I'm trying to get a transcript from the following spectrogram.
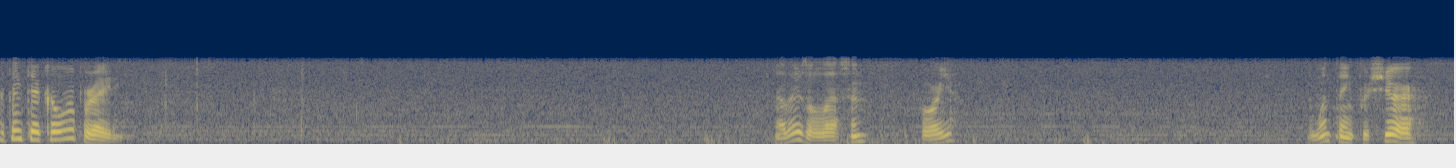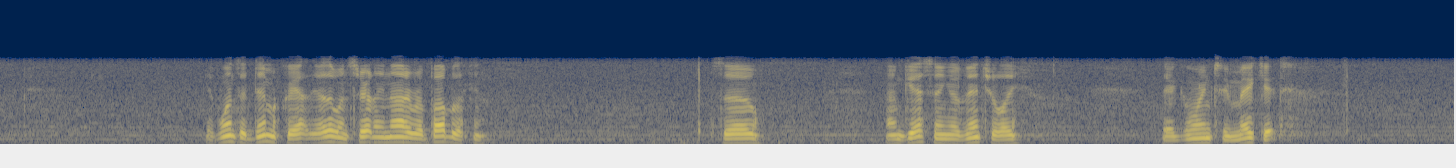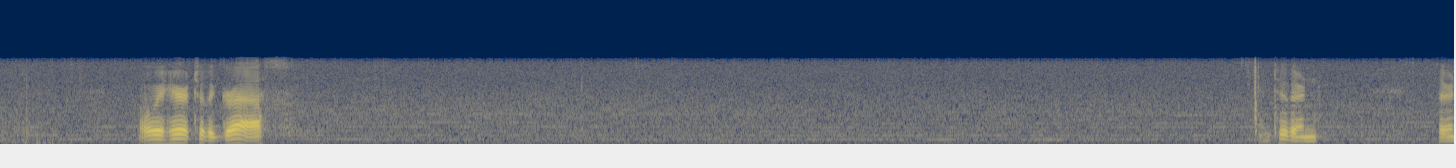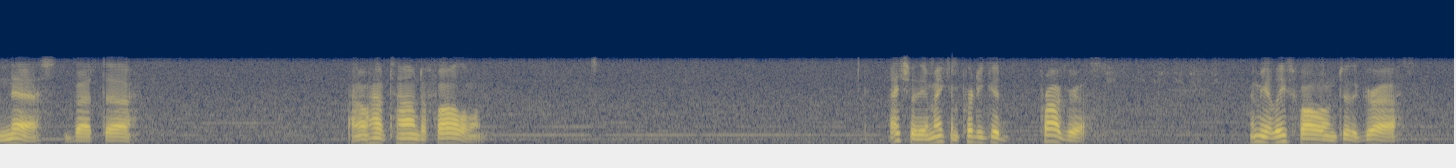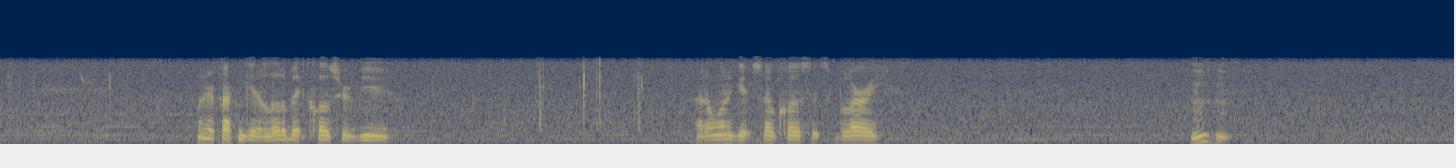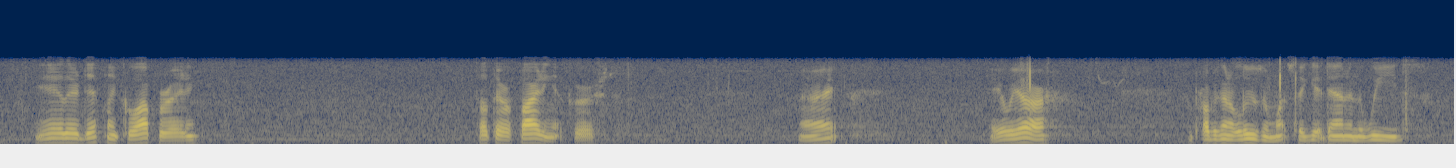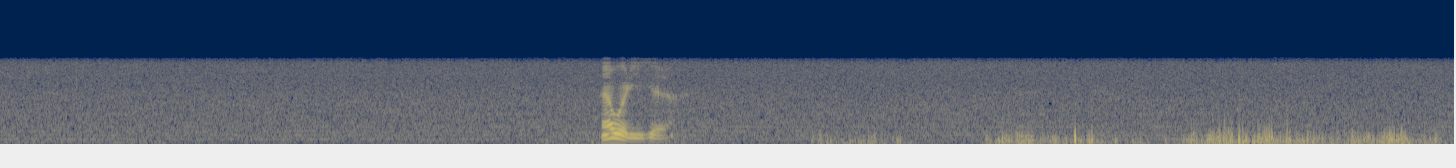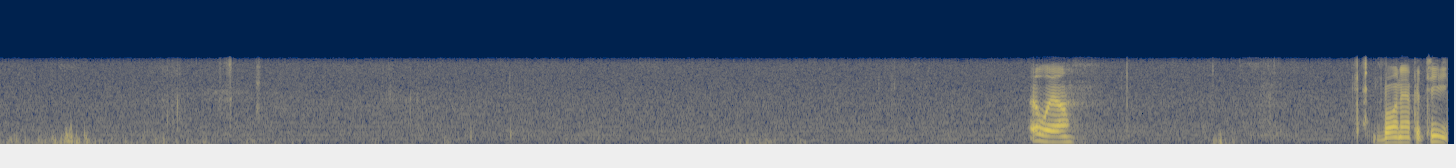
I think they're cooperating. Now there's a lesson for you. And one thing for sure, if one's a Democrat, the other one's certainly not a Republican. So, I'm guessing eventually they're going to make it over here to the grass into their their nest but uh, I don't have time to follow them Actually, they're making pretty good progress. Let me at least follow them to the grass. wonder if I can get a little bit closer view. I don't want to get so close it's blurry. Mm-hmm. Yeah, they're definitely cooperating. Thought they were fighting at first. Alright. Here we are. I'm probably going to lose them once they get down in the weeds. Now where do you go? Oh well. Bon appetit.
